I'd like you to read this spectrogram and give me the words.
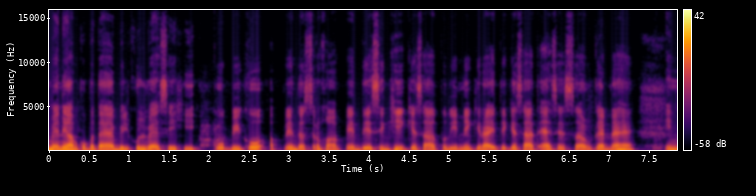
मैंने आपको बताया, बिल्कुल वैसे ही। गोभी को अपने दस्तरखान पे देसी घी के साथ, पुदीने के रायते के साथ ऐसे सर्व करना है। इन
